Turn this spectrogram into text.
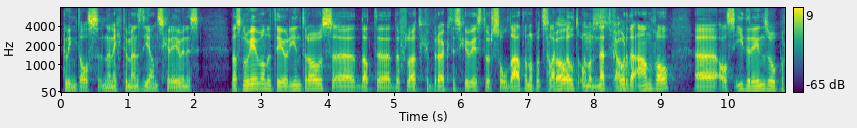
klinkt als een echte mens die aan het schreeuwen is. Dat is nog een van de theorieën trouwens, eh, dat eh, de fluit gebruikt is geweest door soldaten op het slagveld om was- net ja. voor de aanval, eh, als iedereen zo op een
